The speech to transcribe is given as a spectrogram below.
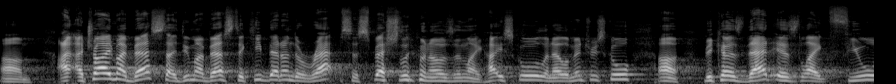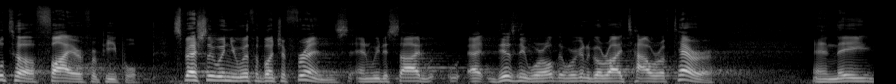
Um, I, I, tried my best. I do my best to keep that under wraps, especially when I was in like high school and elementary school, uh, because that is like fuel to a fire for people, especially when you're with a bunch of friends and we decide at Disney World that we're going to go ride Tower of Terror. And they,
